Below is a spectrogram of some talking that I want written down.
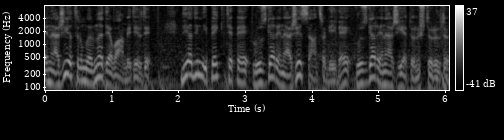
Enerji yatırımlarına devam edildi. Diyadin İpek Tepe Rüzgar Enerji Santrali ile rüzgar enerjiye dönüştürüldü.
